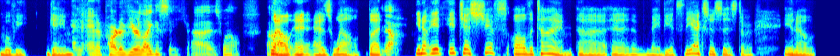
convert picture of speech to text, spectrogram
movie game, and, and a part of your legacy uh, as well. Um, well, a, as well, but yeah. You know, it it just shifts all the time. Uh, uh maybe it's The Exorcist, or you know,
